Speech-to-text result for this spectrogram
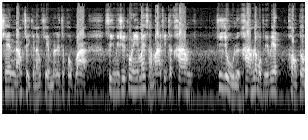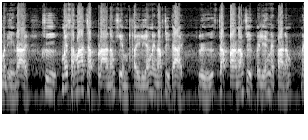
เช่นน้ำจืดกับน้ำเค็มเราจะพบว่าสิ่งมีชีวิตพวกนี้ไม่สามารถที่จะข้าม ที่อยู่หรือข้ามระบบนิเวศของตัวมันเองได้ คือไม่สามารถจับปลาน้ำเค็มไปเลี้ยงในน้ำจืดได้ หรือจับปลาน้ำจืดไปเลี้ยงในปลาน้ำใน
